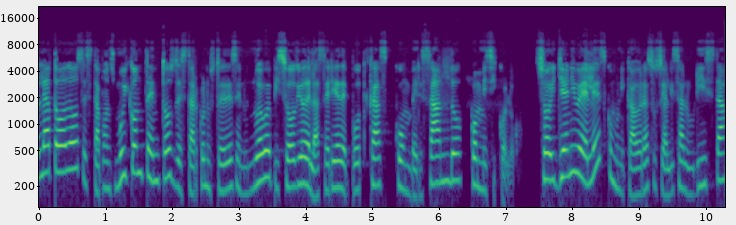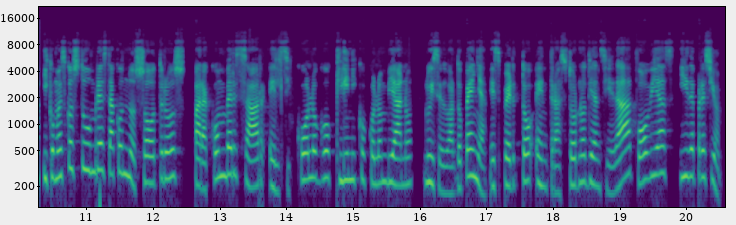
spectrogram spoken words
Hola a todos, estamos muy contentos de estar con ustedes en un nuevo episodio de la serie de podcast Conversando con mi psicólogo. Soy Jenny Vélez, comunicadora social y saludista, y como es costumbre está con nosotros para conversar el psicólogo clínico colombiano Luis Eduardo Peña, experto en trastornos de ansiedad, fobias y depresión.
